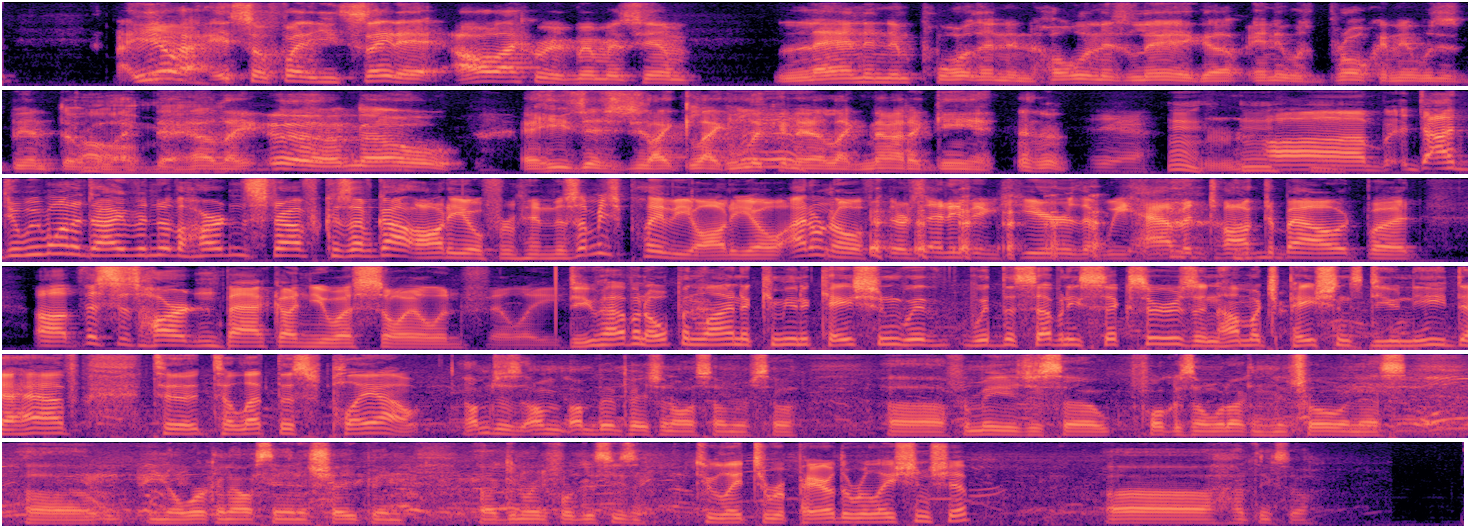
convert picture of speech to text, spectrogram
You know, it's so funny you say that. All I can remember is him landing in Portland and holding his leg up, and it was broken. It was just bent over Oh, like that. I was like, oh no! And he's just like like looking at it like not again. Yeah. Mm, Uh, but, uh, do we want to dive into the Harden stuff? Because I've got audio from him. Let me just play the audio. I don't know if there's anything here that we haven't talked about, but Uh, this is Harden back on U.S. soil in Philly. Do you have an open line of communication with, with the 76ers, and how much patience do you need to have to, to let this play out? I'm just I'm I've been patient all summer, so uh, for me, it's just uh, focus on what I can control, and that's uh, you know working out, staying in shape, and uh, getting ready for a good season. Too late to repair the relationship? Uh, I think so.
